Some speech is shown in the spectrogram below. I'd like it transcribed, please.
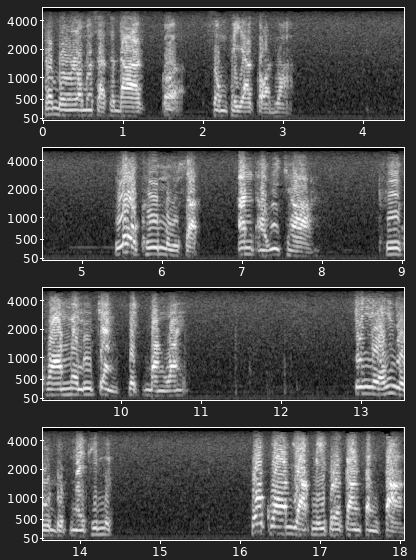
พระบรมศาสดาก็ทรงพยากรณ์ว่า โลกคือหมูสัตว์ อันอวิชชา คือความไม่รู้แจ้งปิดบังไว้ จึงหลงอยู่ดุดในที่มืดเพราะความอยากมีประการต่าง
